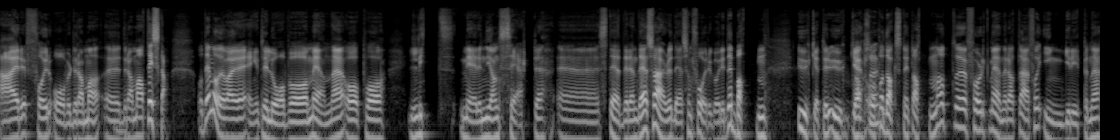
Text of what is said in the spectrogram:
er for overdramatisk, da. Og det må det være egentlig lov å mene, og på litt mer nyanserte eh, steder enn det, så er det jo det som foregår i debatten uke etter uke, Absolutt. og på Dagsnytt 18, at eh, folk mener at det er for inngripende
